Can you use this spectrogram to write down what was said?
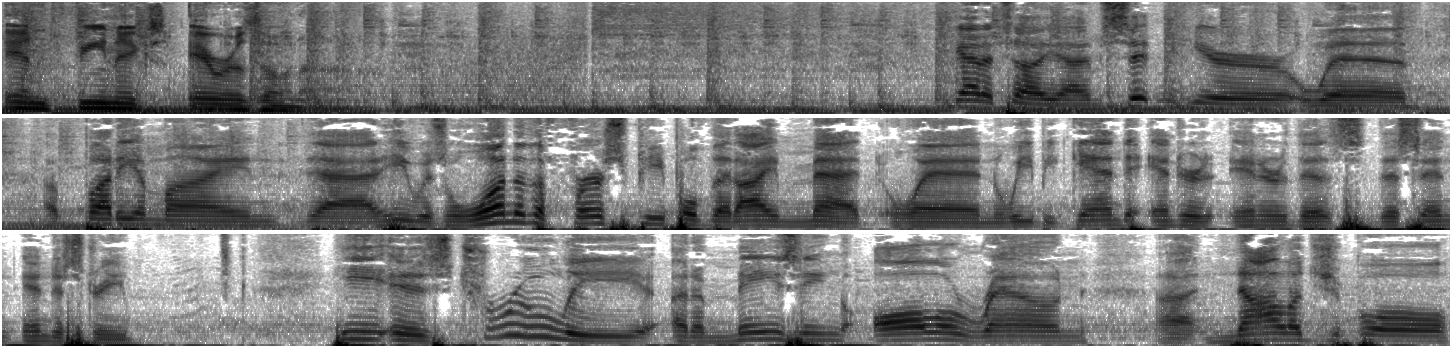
in Phoenix, Arizona. I got to tell you, I'm sitting here with a buddy of mine that he was one of the first people that I met when we began to enter enter this this in, industry. He is truly an amazing all around uh, knowledgeable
